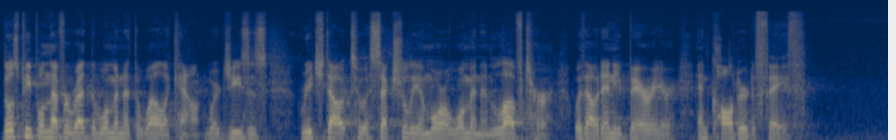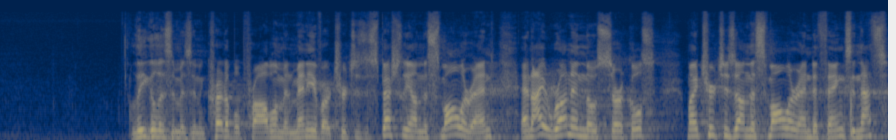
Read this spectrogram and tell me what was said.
Those people never read the woman at the well account where Jesus reached out to a sexually immoral woman and loved her without any barrier and called her to faith. Legalism is an incredible problem in many of our churches, especially on the smaller end. And I run in those circles. My church is on the smaller end of things, and that's,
